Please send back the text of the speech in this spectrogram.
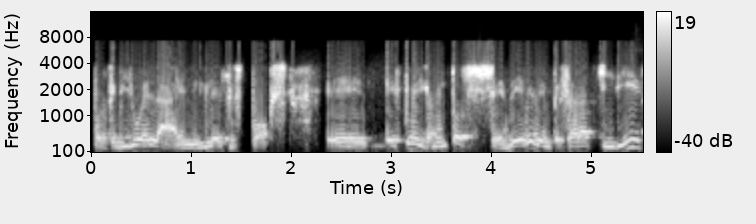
porque viruela en inglés es pox. Eh, este medicamento se debe de empezar a adquirir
